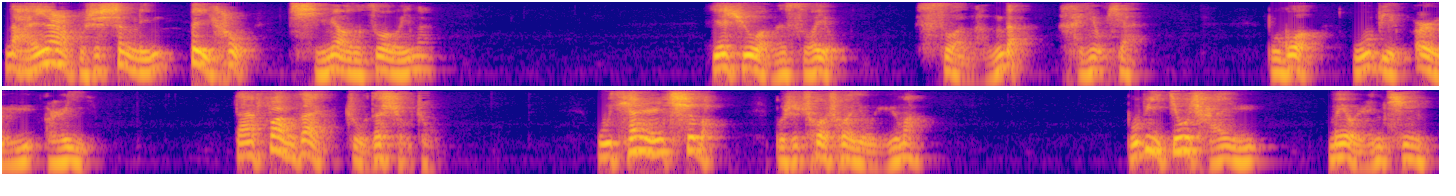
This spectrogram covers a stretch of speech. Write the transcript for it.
哪一样不是圣灵背后奇妙的作为呢？也许我们所有所能的很有限，不过五饼二鱼而已。但放在主的手中，五千人吃饱，不是绰绰有余吗？不必纠缠于。没有人听，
